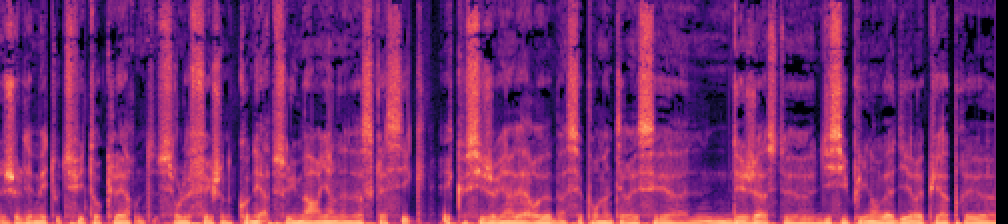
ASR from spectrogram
Je les mets tout de suite au clair sur le fait que je ne connais absolument rien de la danse classique et que si je viens vers eux, bah, c'est pour m'intéresser déjà à cette discipline, on va dire, et puis après euh,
